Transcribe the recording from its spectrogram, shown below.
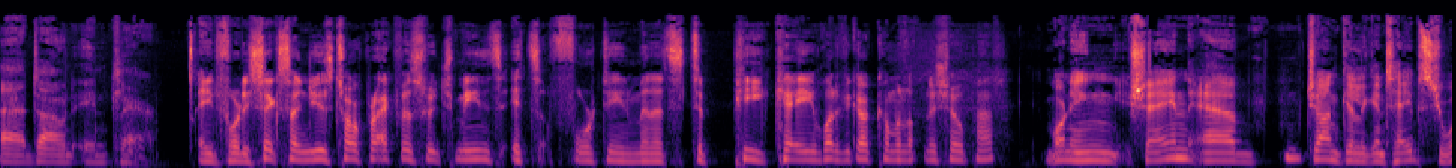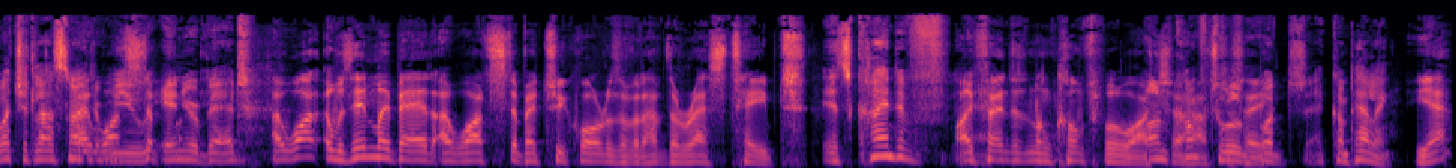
uh, down in Clare. 8.46 on News Talk Breakfast, which means it's 14 minutes to PK. What have you got coming up in the show, Pat? Morning, Shane. Uh, John Gilligan tapes. Did you watch it last night, I were you in your bed? I, wa- I was in my bed. I watched about three quarters of it. I have the rest taped. It's kind of. I found it an uncomfortable watch. Uncomfortable, but compelling. Yeah,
